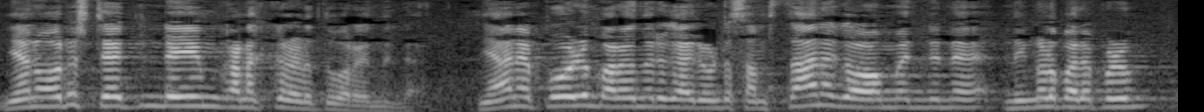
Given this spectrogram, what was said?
ഞാൻ ഓരോ സ്റ്റേറ്റിന്റെയും കണക്കുകൾ എടുത്തു പറയുന്നില്ല. ഞാൻ എപ്പോഴും പറയുന്നൊരു കാര്യമുണ്ട് സംസ്ഥാന ഗവൺമെന്റിന് നിങ്ങൾ പലപ്പോഴും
